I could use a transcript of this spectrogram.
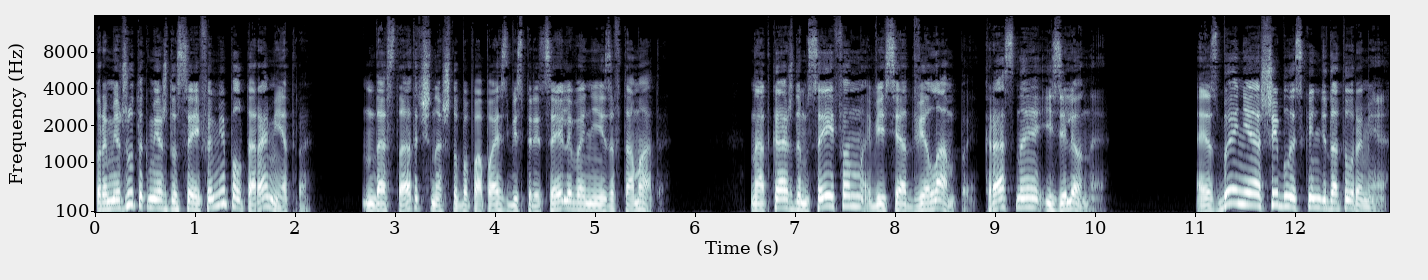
Промежуток между сейфами полтора метра. Достаточно, чтобы попасть без прицеливания из автомата. Над каждым сейфом висят две лампы, красная и зеленая. СБ не ошиблась кандидатурами.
